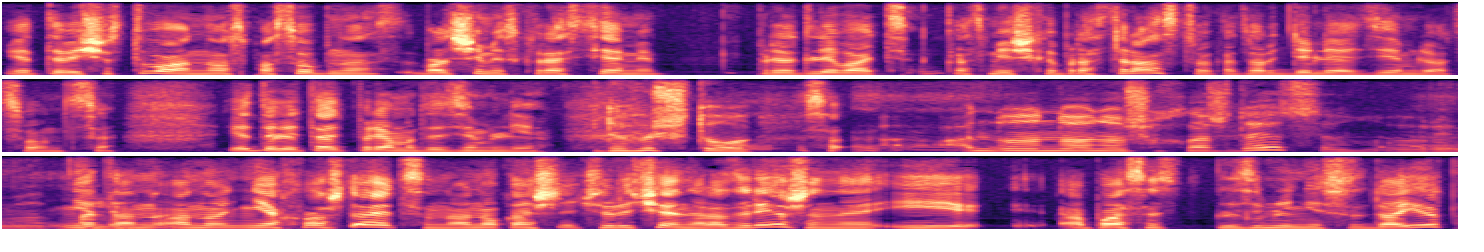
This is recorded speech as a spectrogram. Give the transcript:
И это вещество, оно способно с большими скоростями преодолевать космическое пространство, которое отделяет Землю от Солнца, и долетать прямо до Земли. Да вы что? Оно, оно, оно же охлаждается во время Нет, оно, оно не охлаждается, но оно, конечно, чрезвычайно разрежено, и опасность для Земли не создает.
